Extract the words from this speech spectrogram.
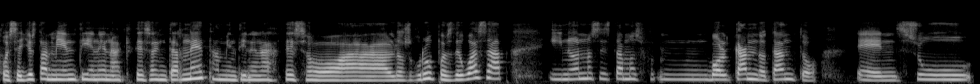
pues ellos también tienen acceso a Internet, también tienen acceso a los grupos de WhatsApp y no nos estamos mm, volcando tanto en su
